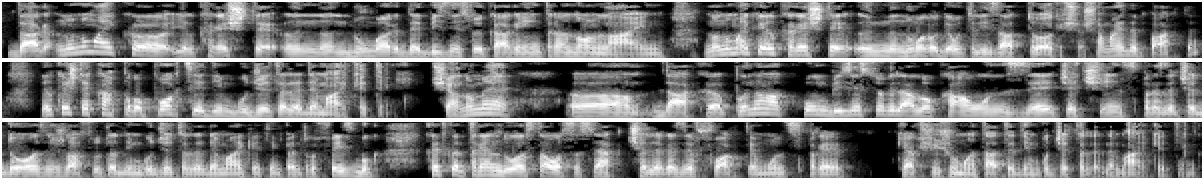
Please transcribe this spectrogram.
Dar nu numai că el crește în număr de business-uri care intră în online, nu numai că el crește în numărul de utilizatori și așa mai departe, el crește ca proporție din bugetele de marketing. Și anume, uh, dacă până acum businessurile alocau un 10, 15, 20% din bugetele de marketing pentru Facebook, cred că trendul ăsta o să se accelereze foarte mult spre chiar și jumătate din bugetele de marketing.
